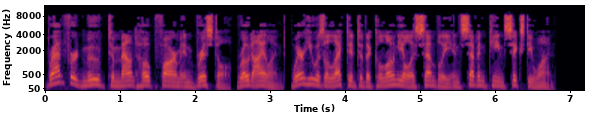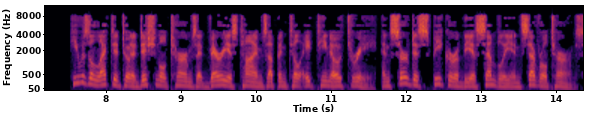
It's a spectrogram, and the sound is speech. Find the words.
Bradford moved to Mount Hope Farm in Bristol, Rhode Island, where he was elected to the Colonial Assembly in 1761. He was elected to additional terms at various times up until 1803, and served as Speaker of the Assembly in several terms.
